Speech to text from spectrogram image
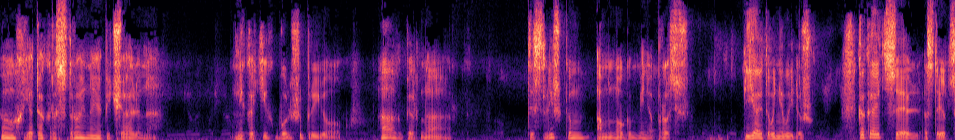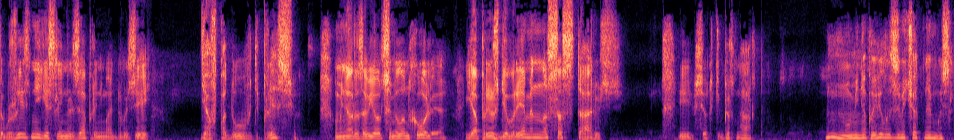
Ох, я так расстроена и опечалена. Никаких больше приемов. Ах, Бернард, ты слишком о многом меня просишь. Я этого не выдержу. Какая цель остается в жизни, если нельзя принимать друзей? Я впаду в депрессию. У меня разовьется меланхолия я преждевременно состарюсь. И все-таки, Бернард, у меня появилась замечательная мысль.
